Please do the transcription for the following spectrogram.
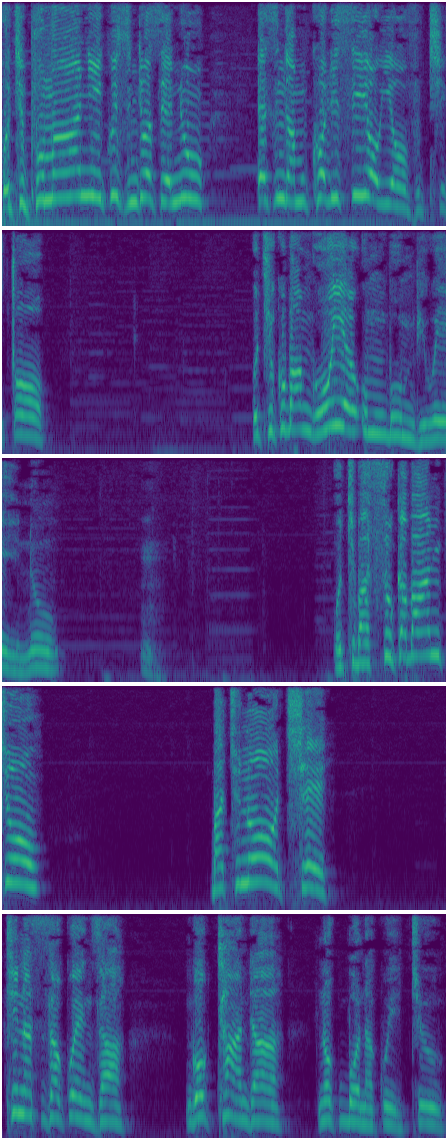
Uthi phumani kwizinto zenu ezingamkholisiyo uyehova uthixo uthi kuba nguye umbumbi wenu. Uthi basuka abantu. Bathi notshe thina siza kwenza ngokuthanda nokubona kwethu.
